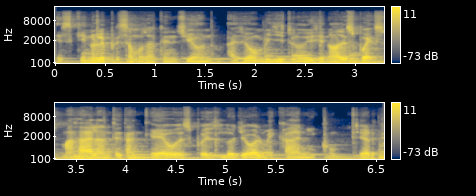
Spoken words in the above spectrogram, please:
es que no le prestamos atención a ese bombillito. Uno dice, no, después, más adelante tanqueo, después lo llevo al mecánico, ¿cierto?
